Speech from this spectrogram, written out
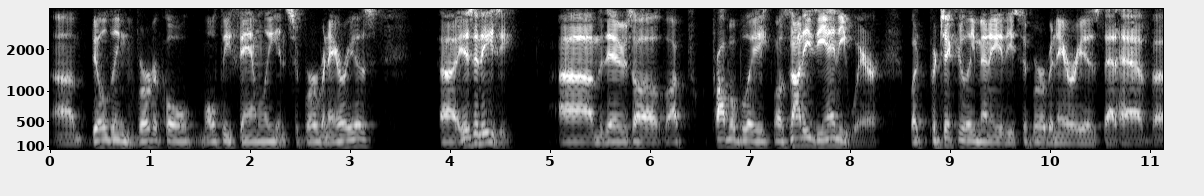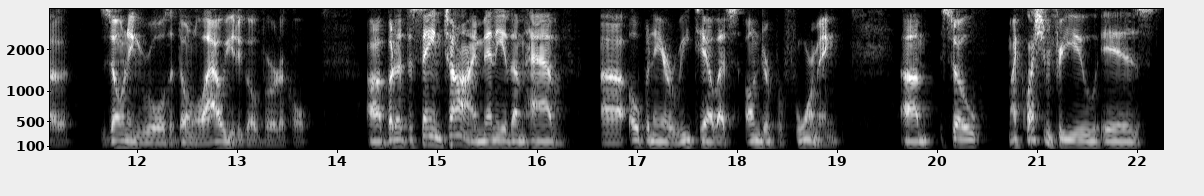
uh, building vertical multifamily in suburban areas uh, isn't easy. Um, there's a, a, probably, well, it's not easy anywhere, but particularly many of these suburban areas that have uh, zoning rules that don't allow you to go vertical. Uh, but at the same time, many of them have uh, open air retail that's underperforming. Um, so, my question for you is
